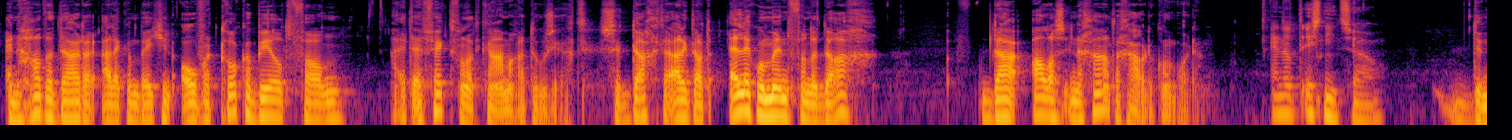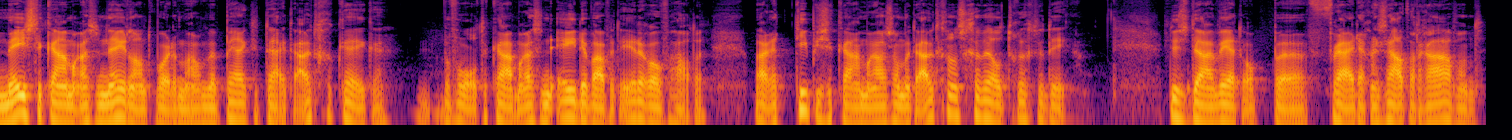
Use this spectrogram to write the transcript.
En hadden daardoor eigenlijk een beetje een overtrokken beeld van het effect van het cameratoezicht. Ze dachten eigenlijk dat elk moment van de dag daar alles in de gaten gehouden kon worden. En dat is niet zo. De meeste camera's in Nederland worden maar een beperkte tijd uitgekeken. Bijvoorbeeld de camera's in Ede, waar we het eerder over hadden, waren typische camera's om het uitgaansgeweld terug te dingen. Dus daar werd op eh, vrijdag en zaterdagavond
